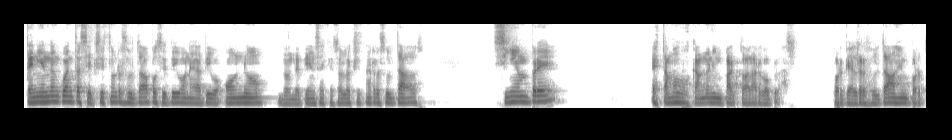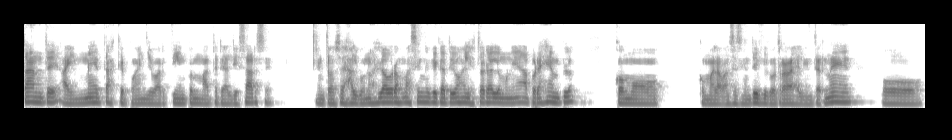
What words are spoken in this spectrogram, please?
teniendo en cuenta si existe un resultado positivo o negativo o no, donde pienses que solo existen resultados, siempre estamos buscando un impacto a largo plazo, porque el resultado es importante, hay metas que pueden llevar tiempo en materializarse. Entonces, algunos logros más significativos en la historia de la humanidad, por ejemplo, como como el avance científico a través del Internet o,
